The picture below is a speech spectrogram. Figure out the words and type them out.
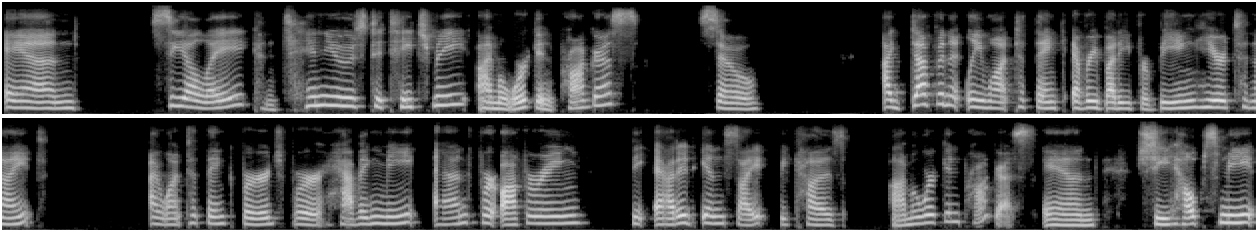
and CLA continues to teach me. I'm a work in progress. So I definitely want to thank everybody for being here tonight. I want to thank Burge for having me and for offering the added insight because I'm a work in progress. And She helps me.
